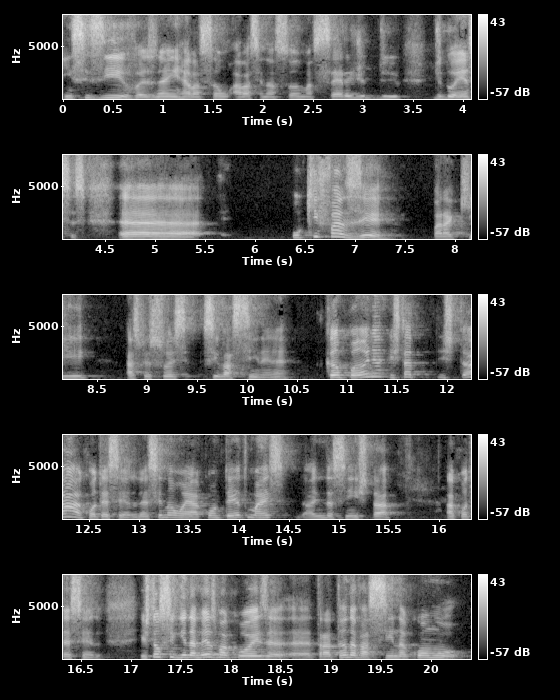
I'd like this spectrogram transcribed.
incisivas né, em relação à vacinação uma série de, de, de doenças. O que fazer para que as pessoas se vacinem? Né? Campanha está, está acontecendo, né? se não é a contento, mas ainda assim está acontecendo. Estão seguindo a mesma coisa, uh, tratando a vacina como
